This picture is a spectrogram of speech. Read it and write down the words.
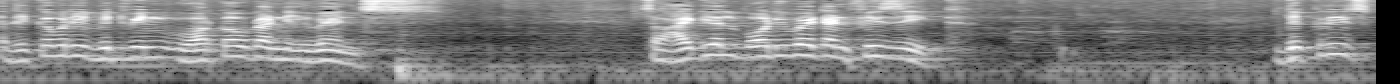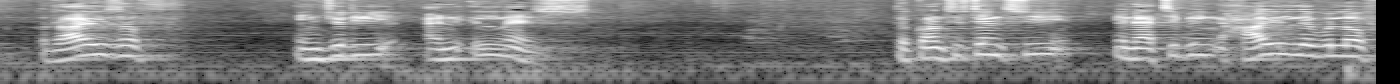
recovery between workout and events. So, ideal body weight and physique, decrease rise of injury and illness, the consistency in achieving high level of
